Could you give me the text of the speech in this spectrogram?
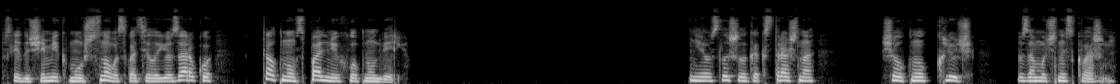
В следующий миг муж снова схватил ее за руку, толкнул в спальню и хлопнул дверью. Я услышала, как страшно щелкнул ключ в замочной скважине.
